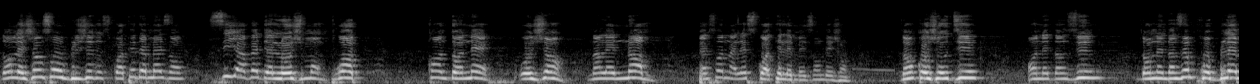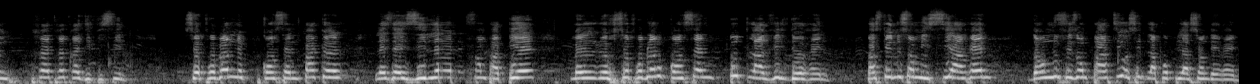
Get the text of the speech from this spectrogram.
donc les gens sont obligés de squatter des maisons. S'il y avait des logements propres qu'on donnait aux gens dans les normes, personne n'allait squatter les maisons des gens. Donc aujourd'hui, on est dans une, on est dans un problème très très très difficile. Ce problème ne concerne pas que les exilés, sans-papiers, mais ce problème concerne toute la ville de Rennes. Parce que nous sommes ici à Rennes, donc nous faisons partie aussi de la population de Rennes.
